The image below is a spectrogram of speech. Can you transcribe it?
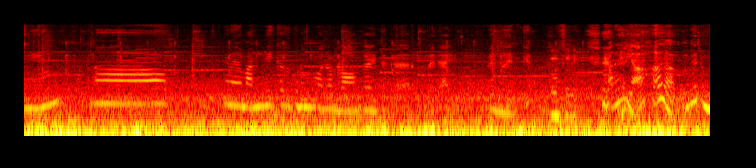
ഇനിയും വൺ വീക്ക് ഒക്കെ കൂടുമ്പോൾ ഓരോ ബ്ലോഗായിട്ടൊക്കെ വരായി വരുമായിരിക്കും അറിയില്ല. അല്ല വരും.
